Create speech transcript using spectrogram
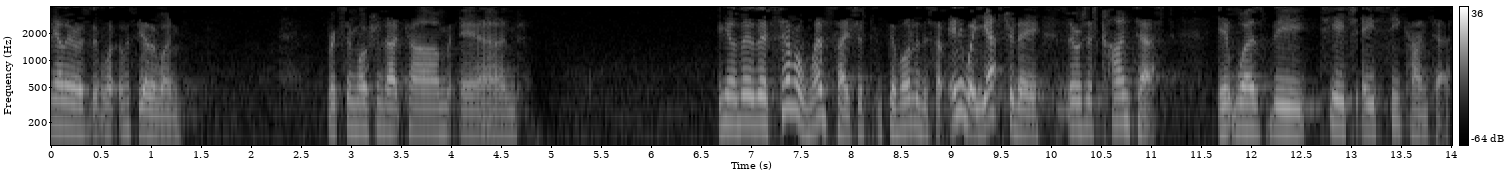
The other was what's the other one? Bricksinmotion.com and you know there, there's several websites just devoted to this stuff. Anyway, yesterday there was this contest. It was the THAC contest.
